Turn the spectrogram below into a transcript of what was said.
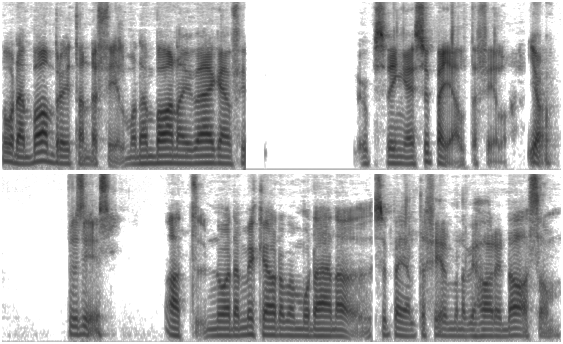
nå den banbrytande film och den banar ju vägen för uppsvinga i superhjältefilmer. Ja, precis. Att nu är det mycket av de moderna superhjältefilmerna vi har idag som,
